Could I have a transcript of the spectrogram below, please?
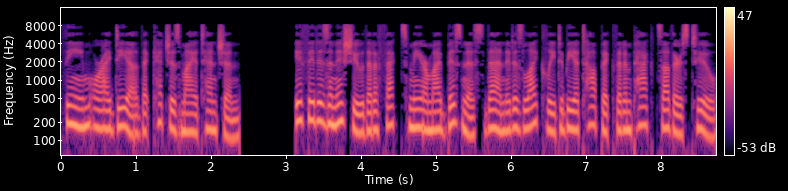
theme or idea that catches my attention. If it is an issue that affects me or my business then it is likely to be a topic that impacts others too.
